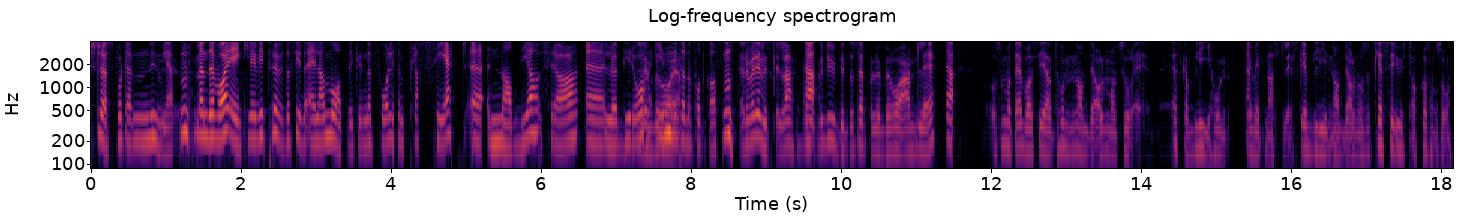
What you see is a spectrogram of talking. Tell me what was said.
sløst bort den muligheten. Men det var egentlig, vi prøvde å finne en eller annen måte vi kunne få liksom plassert eh, Nadia fra eh, Le Byrå Le Bureau, inn ja. i denne podkasten. Ja, det var det vi skulle. For, Ja. for du begynte å se på Le Byrå endelig. Ja. Og så måtte jeg bare si at hun Nadia Almansor jeg, skal bli hun Ja. i mitt neste liv. Skal jeg bli Nadia Almås? Skal jeg se ut akkurat som hun?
